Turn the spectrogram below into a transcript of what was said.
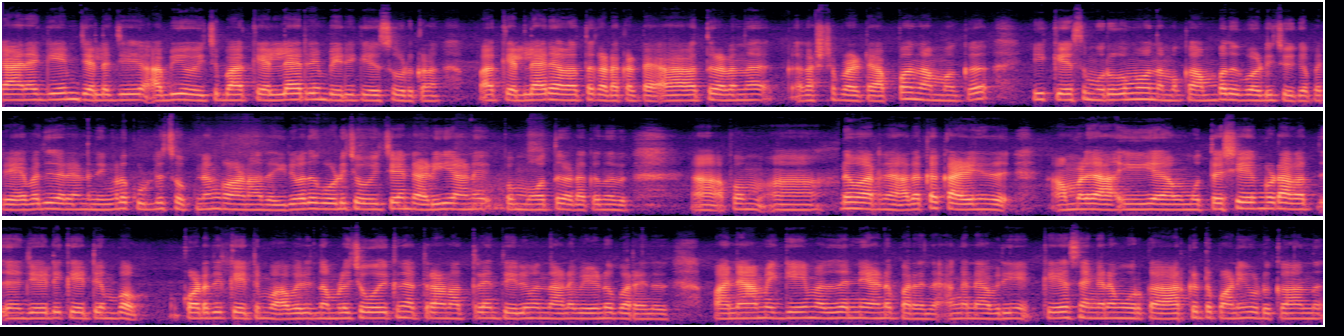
ജാനകിയും ജലജയും അഭിയോഗിച്ച് ബാക്കി എല്ലാവരുടെയും പേര് കേസ് കൊടുക്കണം. ബാക്കി എല്ലാവരും അകത്ത് കിടക്കട്ടെ അകത്ത് കിടന്ന് കഷ്ടപ്പെടട്ടെ. അപ്പം നമുക്ക് ഈ കേസ് മുറുകുമ്പോൾ നമുക്ക് അമ്പത് കോടി ചോദിക്കാം. അപ്പോൾ രേവതി പറയണം നിങ്ങൾ കൂടുതൽ സ്വപ്നം കാണാതെ ഇരുപത് കോടി ചോദിച്ചതിന്റെ അടിയാണ് ഇപ്പം മുഖത്ത് കിടക്കുന്നത്. അപ്പം എന്ന് പറഞ്ഞാൽ അതൊക്കെ കഴിഞ്ഞത്. നമ്മൾ ഈ മുത്തശ്ശിയും കൂടെ അകത്ത് ജയിലിൽ കയറ്റുമ്പോൾ കോടതി കയറ്റുമ്പോൾ അവർ നമ്മൾ ചോദിക്കുന്ന എത്രയാണോ അത്രയും തരുമെന്നാണ് വേണു പറയുന്നത്. അപ്പം അനാമികയും അത് തന്നെയാണ് പറയുന്നത്. അങ്ങനെ അവർ കേസ് എങ്ങനെ മുറുക്കുക ആർക്കിട്ട് പണി കൊടുക്കാമെന്ന്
